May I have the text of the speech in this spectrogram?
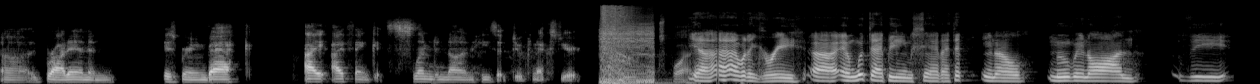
uh, brought in and is bringing back. I, I think it's slim to none. He's at Duke next year. Yeah, I would agree. Uh, and with that being said, I think, you know, moving on, the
